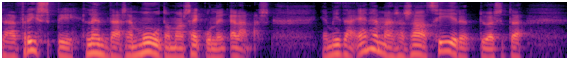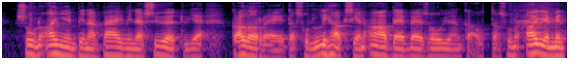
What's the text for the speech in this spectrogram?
Tämä frisbee lentää sen muutaman sekunnin elämässä. Ja mitä enemmän sä saat siirrettyä sitä sun aiempina päivinä syötyjä kaloreita sun lihaksien ATP-solujen kautta, sun aiemmin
